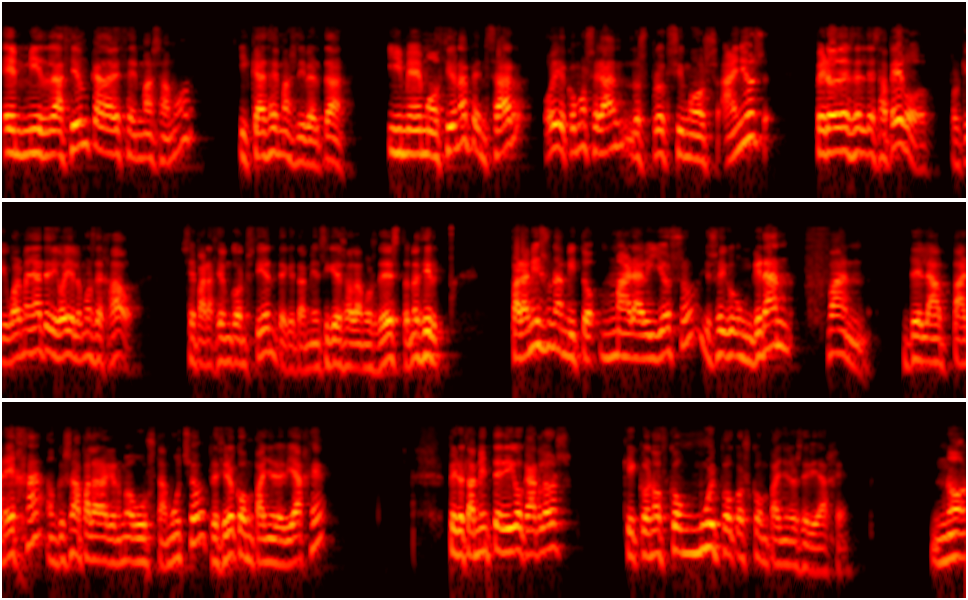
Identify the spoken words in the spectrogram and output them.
En mi relación cada vez hay más amor y cada vez hay más libertad. Y me emociona pensar, oye, ¿cómo serán los próximos años? Pero desde el desapego, porque igual mañana te digo, oye, lo hemos dejado. Separación consciente, que también si quieres hablamos de esto. ¿no? Es decir, para mí es un ámbito maravilloso. Yo soy un gran fan de la pareja, aunque es una palabra que no me gusta mucho. Prefiero compañero de viaje. Pero también te digo, Carlos, que conozco muy pocos compañeros de viaje. No,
